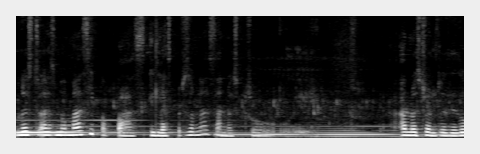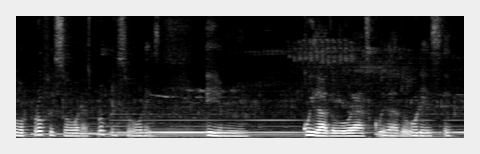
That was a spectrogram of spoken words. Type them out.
nuestras mamás y papás y las personas a nuestro, a nuestro alrededor, profesoras, profesores, em, cuidadoras, cuidadores, eh,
